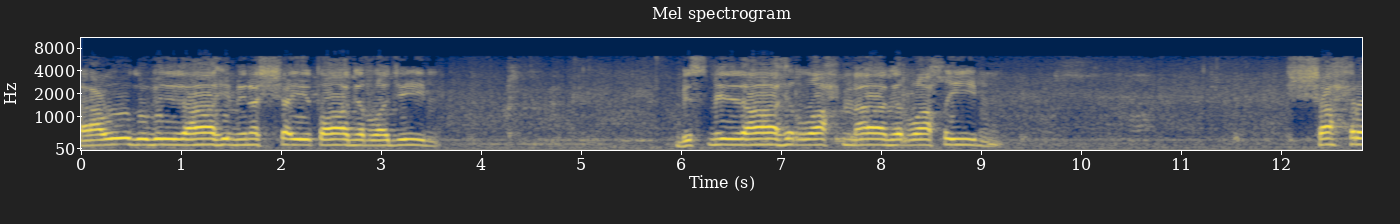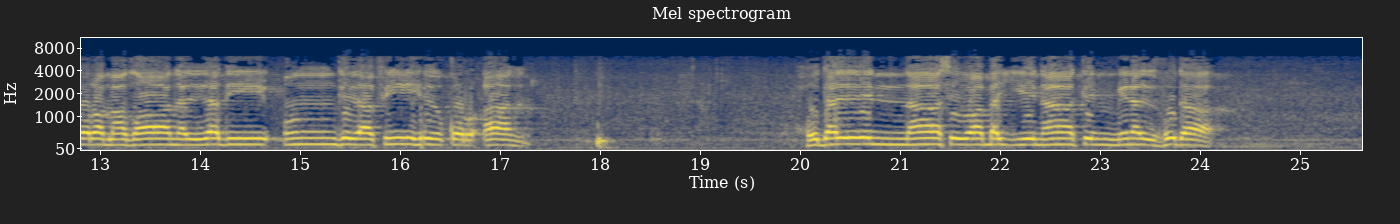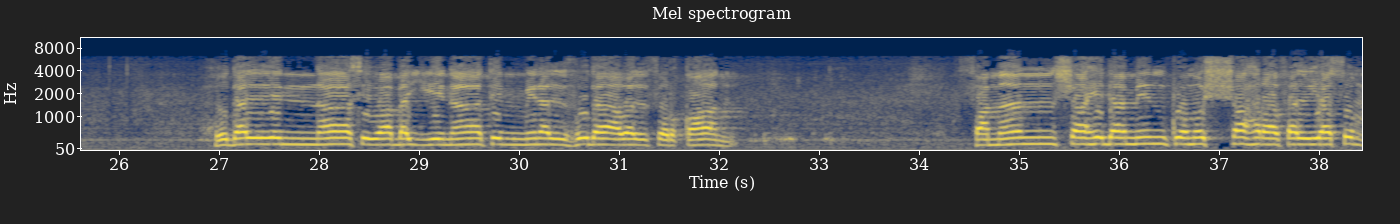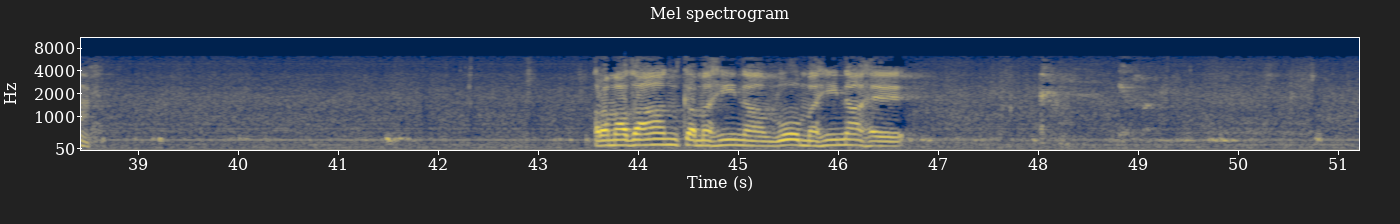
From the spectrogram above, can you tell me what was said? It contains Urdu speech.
أعوذ بالله من الشيطان الرجيم. بسم الله الرحمن الرحيم. شهر رمضان الذي أنزل فيه القرآن. هدى للناس وبينات من الهدى. هدى للناس وبينات من الهدى والفرقان. فمن شهد منكم الشهر فليصم. رمضان کا مہینہ وہ مہینہ ہے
